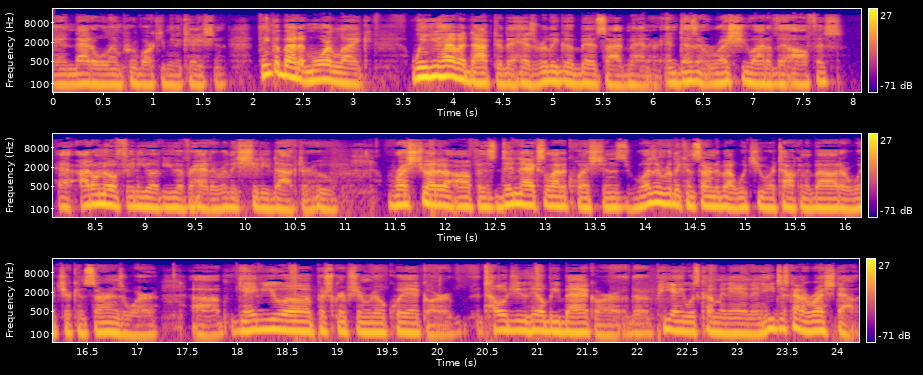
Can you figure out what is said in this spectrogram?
and that will improve our communication. Think about it more like when you have a doctor that has really good bedside manner and doesn't rush you out of the office. I don't know if any of you ever had a really shitty doctor who rushed you out of the office, didn't ask a lot of questions, wasn't really concerned about what you were talking about or what your concerns were, uh, gave you a prescription real quick or told you he'll be back or the PA was coming in and he just kind of rushed out.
